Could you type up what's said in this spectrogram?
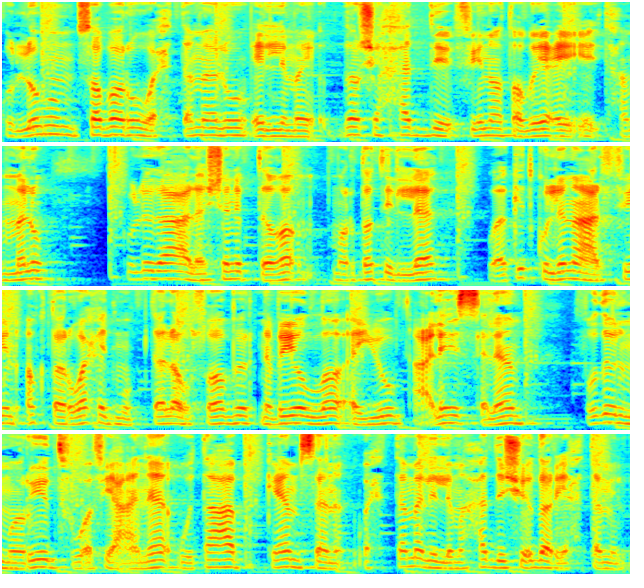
كلهم صبروا واحتملوا اللي ما يقدرش حد فينا طبيعي يتحمله. كل ده علشان ابتغاء مرضات الله وأكيد كلنا عارفين أكتر واحد مبتلى وصابر نبي الله أيوب عليه السلام. فضل مريض وفي عناء وتعب كام سنة واحتمل اللي محدش يقدر يحتمله.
